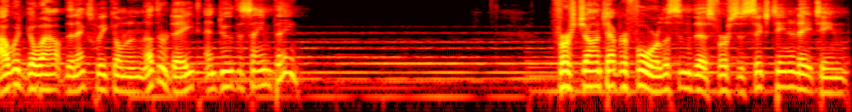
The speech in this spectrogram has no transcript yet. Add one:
I would go out the next week on another date and do the same thing. 1 John chapter 4, listen to this, verses 16 and 18.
